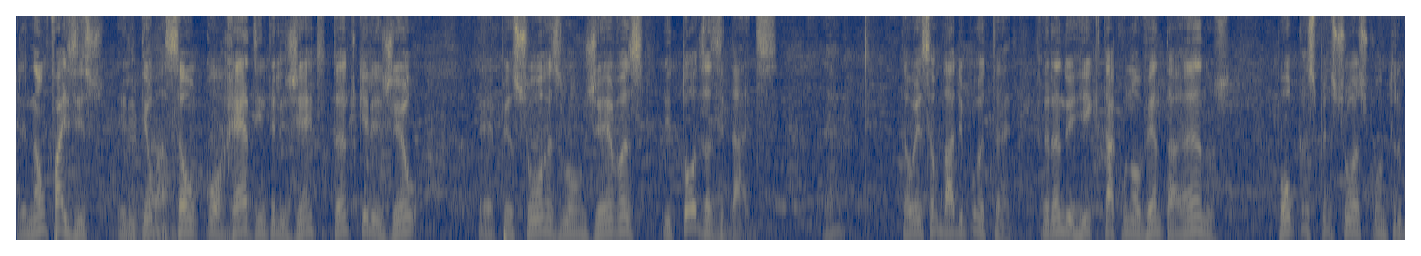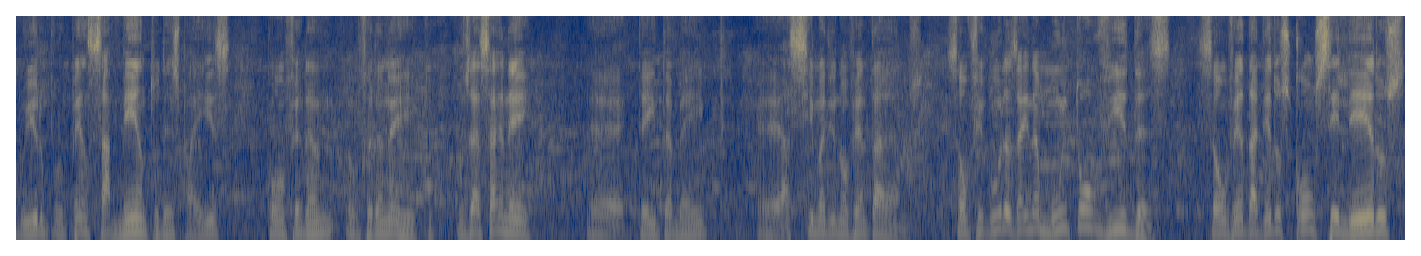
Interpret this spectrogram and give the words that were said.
Ele não faz isso. Ele Legal. tem uma ação correta e inteligente, tanto que elegeu é, pessoas longevas de todas as idades. Né? Então esse é um dado importante. Fernando Henrique está com 90 anos, poucas pessoas contribuíram para o pensamento desse país como o Fernando, o Fernando Henrique. O Zé Sarney é, tem também é, acima de 90 anos. São figuras ainda muito ouvidas são verdadeiros conselheiros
